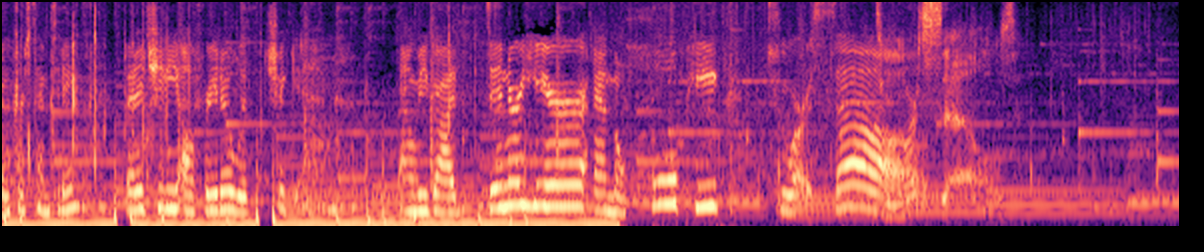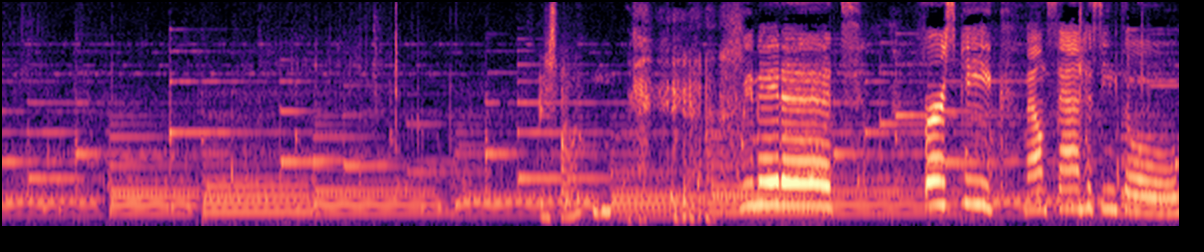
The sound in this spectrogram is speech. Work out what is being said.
For the first time today. Fettuccine Alfredo with chicken. And we got dinner here and the whole peak to ourselves. To ourselves. Are you smiling? Mm -hmm. Okay. we made it! First peak, Mount San Jacinto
